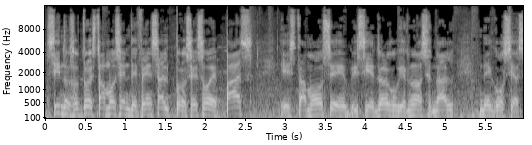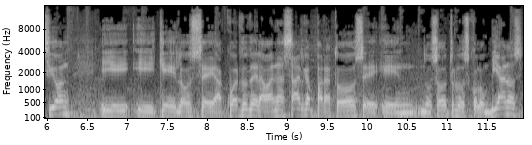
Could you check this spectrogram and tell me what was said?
Sí, nosotros estamos en defensa del proceso de paz, estamos eh, pidiendo al gobierno nacional negociación y, que los eh, acuerdos de La Habana salgan para todos eh, nosotros los colombianos.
